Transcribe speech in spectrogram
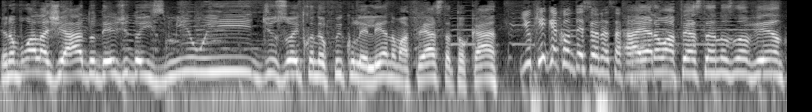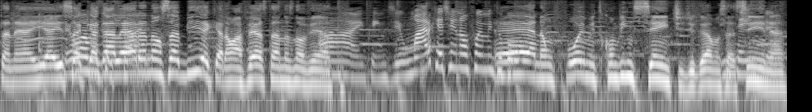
Eu não vou a lajeado desde 2018, quando eu fui com o Lelê numa festa tocar. E o que, que aconteceu nessa festa? Aí era uma festa anos 90, né? E aí Eu só amo que a galera história. não sabia que era uma festa anos 90. Ah, entendi. O marketing não foi muito É, bom. não foi muito convincente, digamos Entendi. assim, né?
